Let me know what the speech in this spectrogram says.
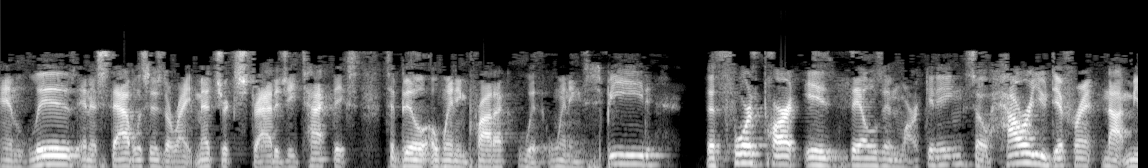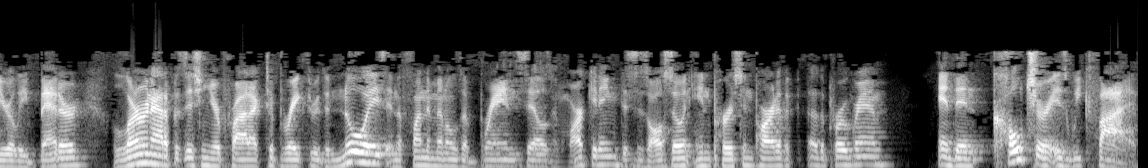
and lives and establishes the right metrics, strategy, tactics to build a winning product with winning speed. The fourth part is sales and marketing. So how are you different, not merely better? Learn how to position your product to break through the noise and the fundamentals of brand sales and marketing. This is also an in-person part of the, of the program. And then culture is week five.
